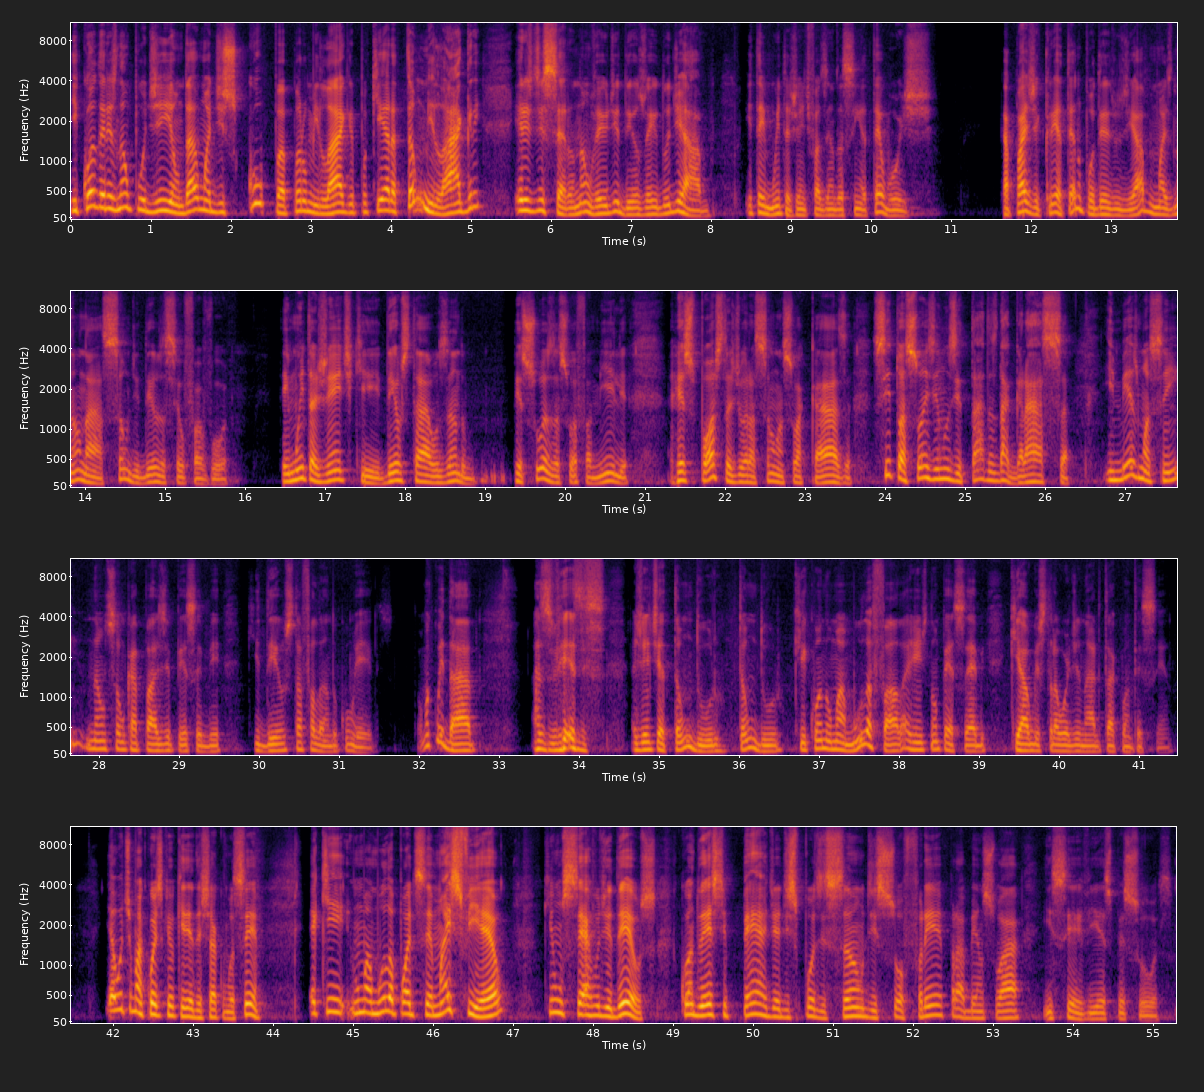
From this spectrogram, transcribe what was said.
e quando eles não podiam dar uma desculpa para o milagre, porque era tão milagre, eles disseram: não veio de Deus, veio do diabo. E tem muita gente fazendo assim até hoje. Capaz de crer até no poder do diabo, mas não na ação de Deus a seu favor. Tem muita gente que Deus está usando pessoas da sua família, respostas de oração na sua casa, situações inusitadas da graça, e mesmo assim não são capazes de perceber que Deus está falando com eles. Toma cuidado. Às vezes a gente é tão duro, tão duro, que quando uma mula fala, a gente não percebe que algo extraordinário está acontecendo. E a última coisa que eu queria deixar com você é que uma mula pode ser mais fiel que um servo de Deus quando este perde a disposição de sofrer para abençoar e servir as pessoas.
